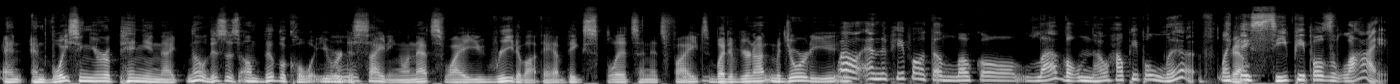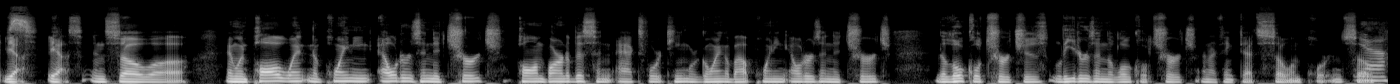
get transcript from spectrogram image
and, and voicing your opinion like, no, this is unbiblical what you mm-hmm. were deciding And that's why you read about they have big splits and it's fights. Mm-hmm. But if you're not majority, you, well, and the people at the local level know how people live. Like yeah. they see people's lives. Yes. Yes. And so, uh, and when Paul went and appointing elders in the church, Paul and Barnabas in Acts 14 were going about appointing elders in the church, the local churches, leaders in the local church. And I think that's so important. So, yeah,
